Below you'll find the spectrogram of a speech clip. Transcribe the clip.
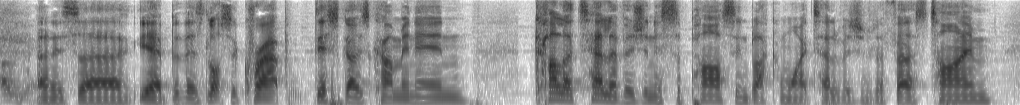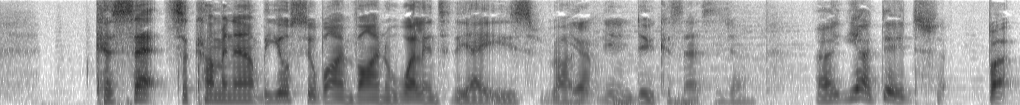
Oh, yeah. And it's, uh, yeah, but there's lots of crap. Disco's coming in. Colour television is surpassing black and white television for the first time. Cassettes are coming out, but you're still buying vinyl well into the 80s, right? Yeah. You didn't do cassettes, did you? Uh, yeah, I did, but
